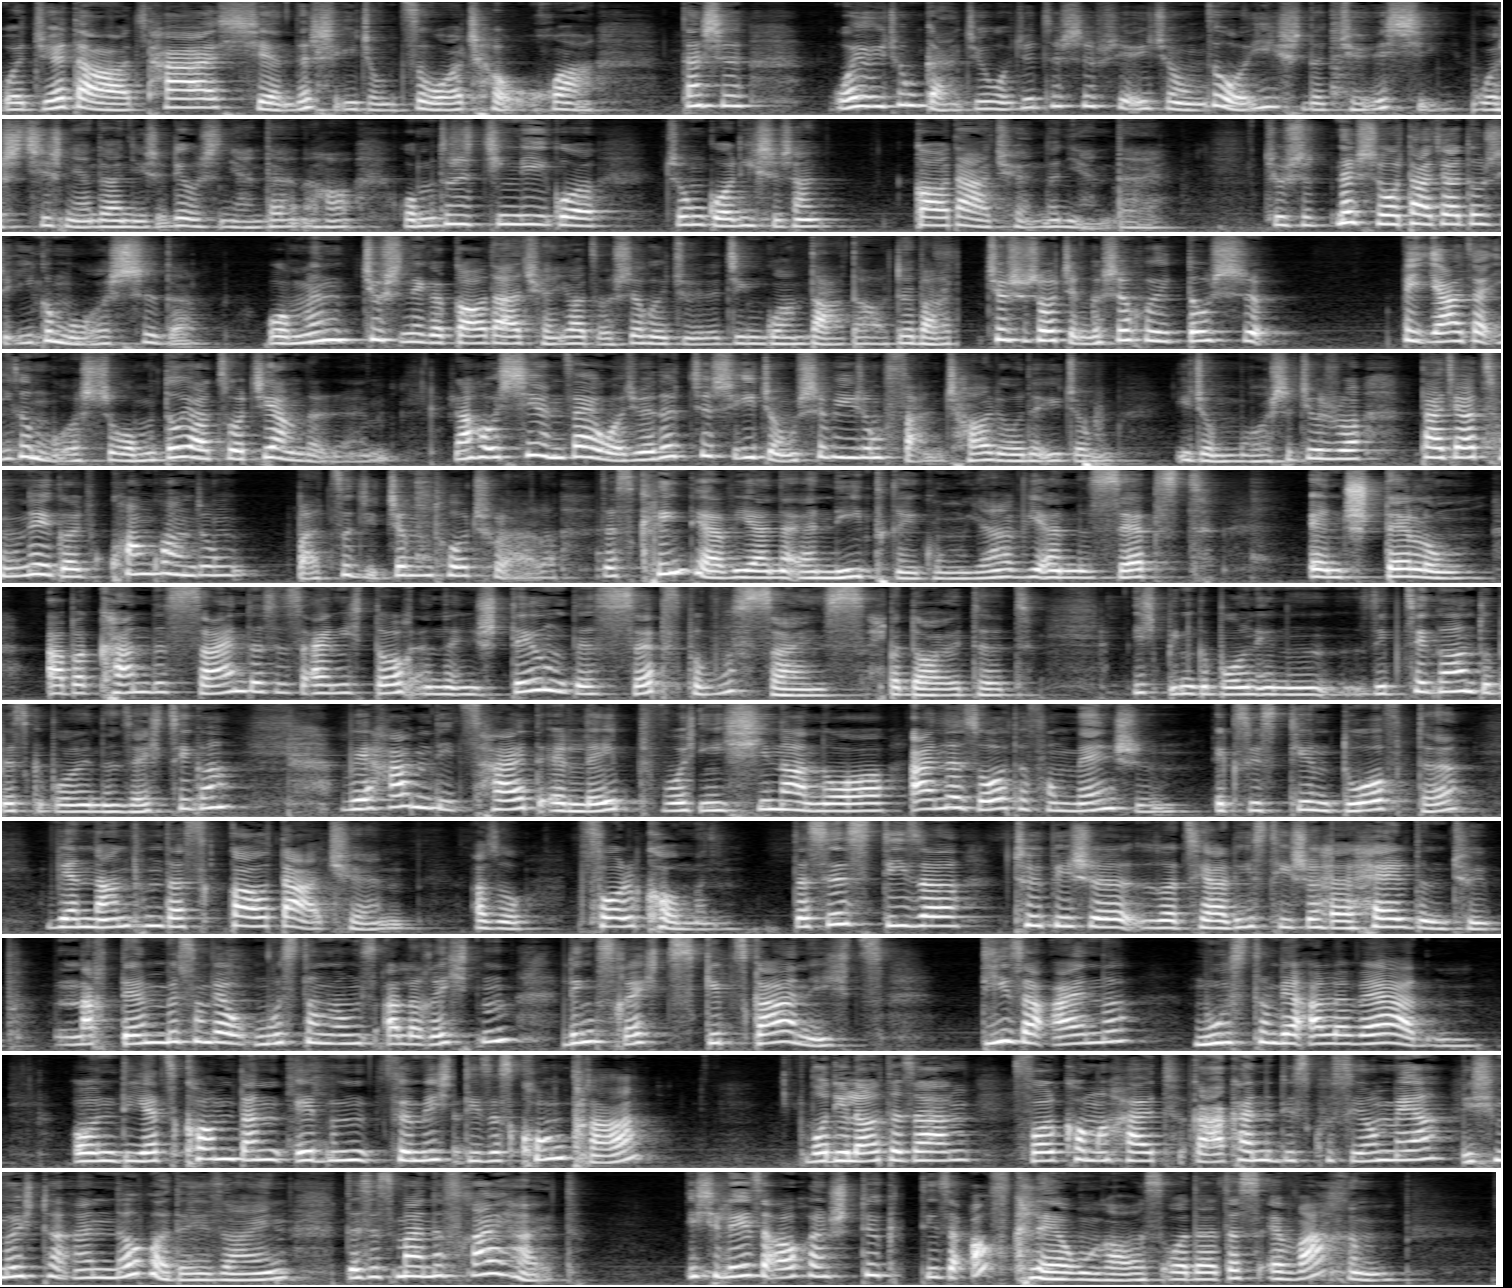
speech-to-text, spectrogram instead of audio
我觉得啊，它显得是一种自我丑化，但是我有一种感觉，我觉得这是不是有一种自我意识的觉醒？我是七十年代，你是六十年代的哈，我们都是经历过中国历史上高大全的年代，就是那时候大家都是一个模式的。我们就是那个高大全要走社会主义的金光大道，对吧？就是说整个社会都是被压在一个模式，我们都要做这样的人。然后现在我觉得这是一种是不是一种反潮流的一种一种模式？就是说大家从那个框框中把自己挣脱出来了。Das klingt ja wie eine Erniedrigung, ja, wie eine Selbstentstellung. Aber kann es sein, dass es eigentlich doch eine Entstehung des Selbstbewusstseins bedeutet? ich bin geboren in den 70ern, du bist geboren in den 60ern. Wir haben die Zeit erlebt, wo in China nur eine Sorte von Menschen existieren durfte. Wir nannten das Gao Daquan, also vollkommen. Das ist dieser typische sozialistische Heldentyp. Nach dem müssen wir, mussten wir uns alle richten. Links, rechts gibt's gar nichts. Dieser eine mussten wir alle werden. Und jetzt kommt dann eben für mich dieses Kontra wo die Leute sagen, Vollkommenheit, gar keine Diskussion mehr. Ich möchte ein Nobody sein. Das ist meine Freiheit. Ich lese auch ein Stück diese Aufklärung raus oder das Erwachen.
